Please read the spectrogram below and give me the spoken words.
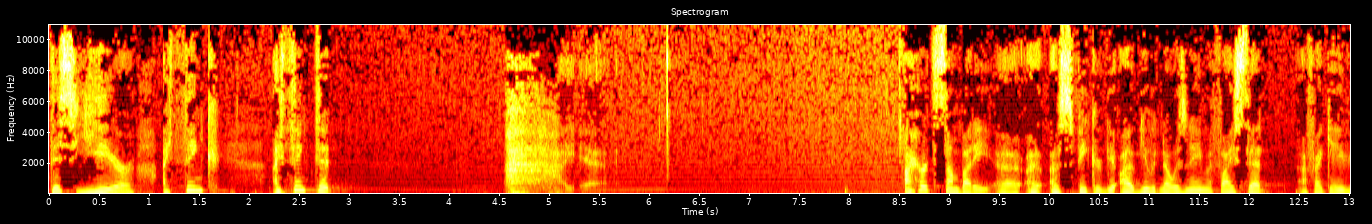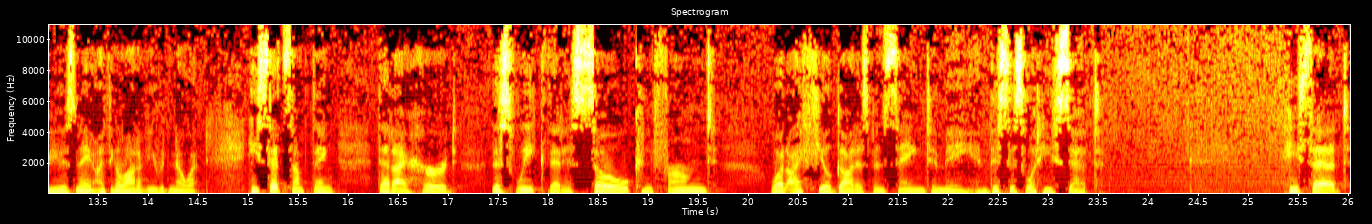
this year, I think, I think that I, I heard somebody, uh, a, a, speaker, uh, you would know his name if I said, if I gave you his name. I think a lot of you would know it. He said something that I heard this week that has so confirmed what I feel God has been saying to me. And this is what he said. He said,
